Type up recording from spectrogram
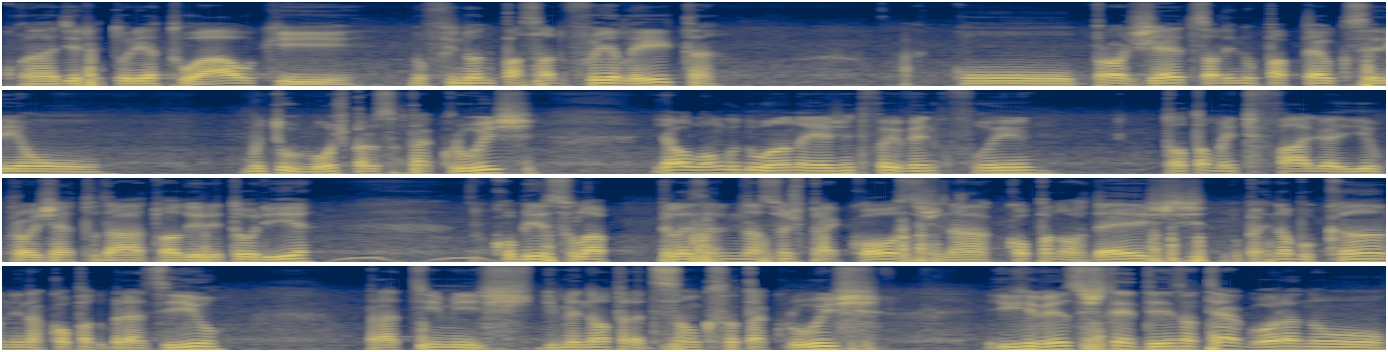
com a diretoria atual, que no fim do ano passado foi eleita, com projetos ali no papel que seriam muito bons para o Santa Cruz. E ao longo do ano aí a gente foi vendo que foi totalmente falho aí o projeto da atual diretoria. Começo lá pelas eliminações precoces na Copa Nordeste, no Pernambucano e na Copa do Brasil, para times de menor tradição que Santa Cruz, e que veio se estendendo até agora no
